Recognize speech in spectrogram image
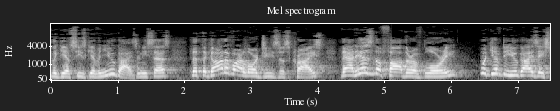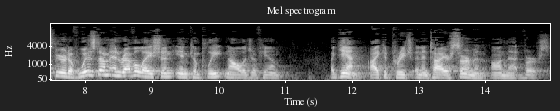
the gifts He's given you guys. And he says that the God of our Lord Jesus Christ, that is the Father of glory, would give to you guys a spirit of wisdom and revelation in complete knowledge of Him. Again, I could preach an entire sermon on that verse.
